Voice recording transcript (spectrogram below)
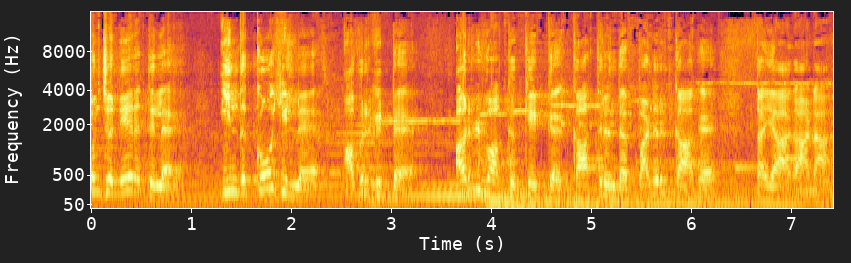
கொஞ்ச நேரத்துல இந்த கோயில்ல அவர்கிட்ட அருள்வாக்கு கேட்க காத்திருந்த பலருக்காக தயாரானார்.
